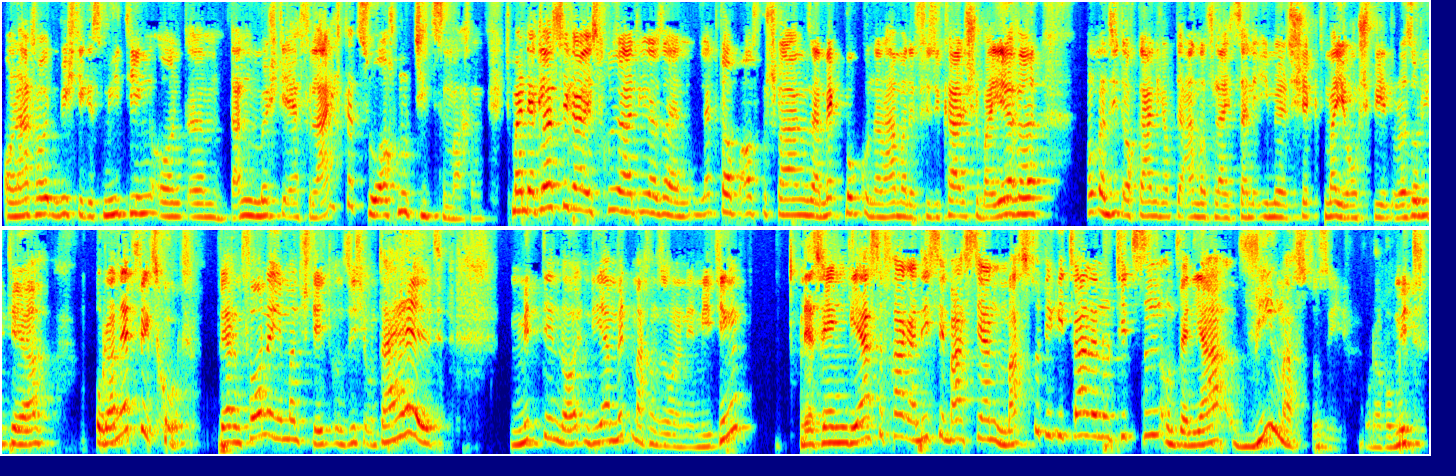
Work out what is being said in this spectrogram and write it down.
und hat heute ein wichtiges Meeting. Und ähm, dann möchte er vielleicht dazu auch Notizen machen. Ich meine, der Klassiker ist, früher hat jeder seinen Laptop aufgeschlagen, sein MacBook und dann haben wir eine physikalische Barriere und man sieht auch gar nicht, ob der andere vielleicht seine E-Mails schickt, Mahjong spielt oder Solitär oder Netflix guckt, während vorne jemand steht und sich unterhält mit den Leuten, die ja mitmachen sollen im Meeting. Deswegen die erste Frage an dich, Sebastian. Machst du digitale Notizen? Und wenn ja, wie machst du sie? Oder womit?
